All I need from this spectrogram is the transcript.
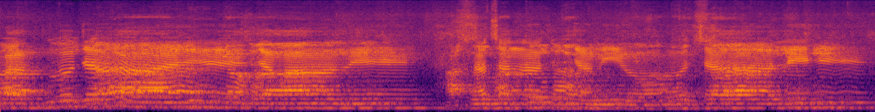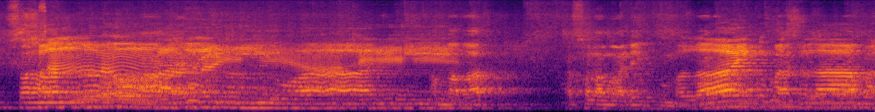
fadlu jai jamali hasanat jamiu chali sallu alaihi wa alihi amma ba'd assalamu alaikum wa alaikum assalam wa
